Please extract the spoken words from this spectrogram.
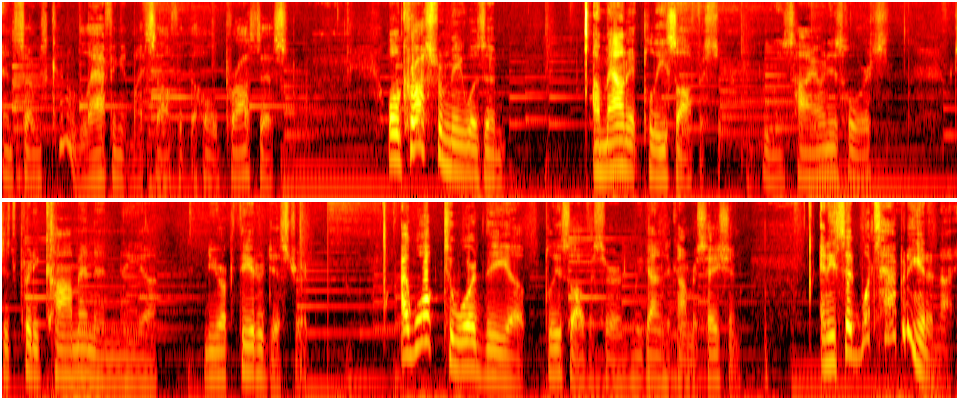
And so I was kind of laughing at myself at the whole process. Well, across from me was a, a mounted police officer who was high on his horse, which is pretty common in the uh, New York Theater District. I walked toward the uh, police officer and we got into conversation. And he said, "What's happening here tonight?"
